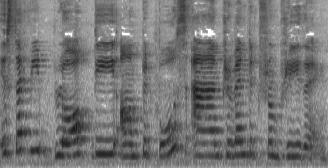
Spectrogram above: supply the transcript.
is that we block the armpit pores and prevent it from breathing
